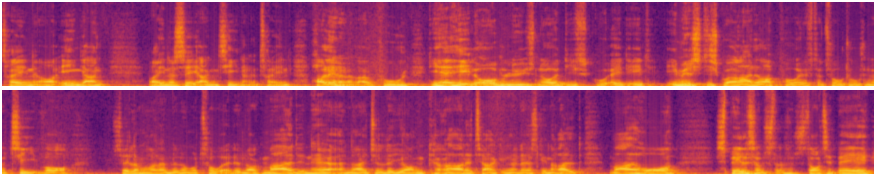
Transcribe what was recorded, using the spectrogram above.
træne, og en gang var inde og se argentinerne træne. Hollænderne var jo cool. De havde helt åbenlyst noget, de skulle, et, et image, de skulle have rettet op på efter 2010, hvor selvom Holland blev nummer to, er det nok meget den her Nigel de Jong karate og deres generelt meget hårde spil, som, som står tilbage.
